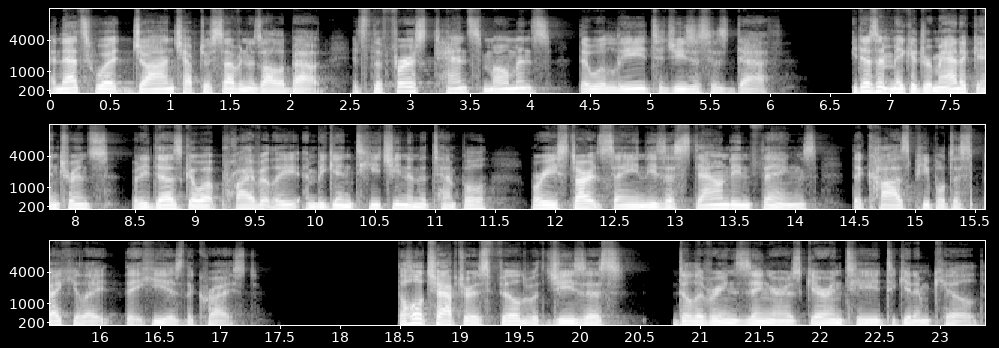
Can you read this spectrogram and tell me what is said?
And that's what John chapter 7 is all about. It's the first tense moments that will lead to Jesus' death. He doesn't make a dramatic entrance, but he does go up privately and begin teaching in the temple, where he starts saying these astounding things that cause people to speculate that he is the Christ. The whole chapter is filled with Jesus delivering zingers guaranteed to get him killed.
